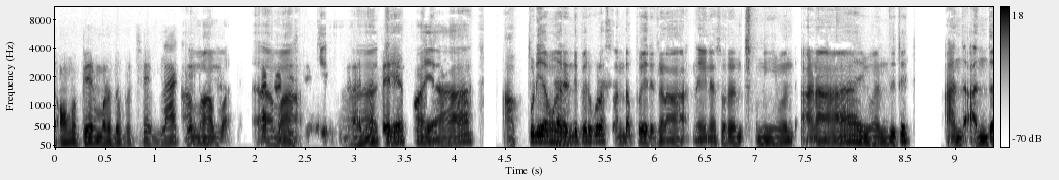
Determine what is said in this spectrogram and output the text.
அவங்க பேர் மறந்து போச்சு. பிளாக் ஆமா ஆமா ஆமா. Artist. கே- என்ன ஆஹ் பேரு? கேப்பாயா அப்படி அவங்க. ரெண்டு பேருக்குள்ள சண்டை போயிருக்கலாம். நான் என்ன சொல்றேன் நீ வந்து ஆனா இவன் வந்துட்டு அந்த அந்த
